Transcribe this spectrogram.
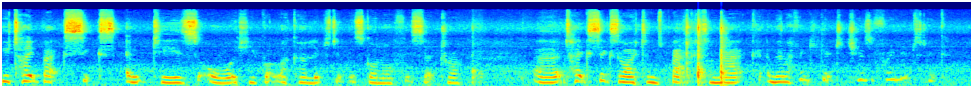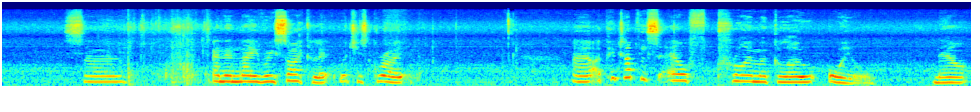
you take back six empties, or if you've got like a lipstick that's gone off, etc uh, take six items back to MAC, and then I think you get to choose a free lipstick. So, and then they recycle it, which is great. Uh, I picked up this e.l.f. Primer Glow Oil. Now,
